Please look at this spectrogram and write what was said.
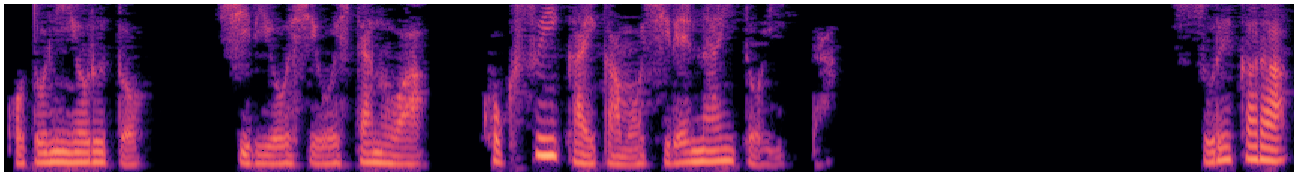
ことによると、尻押しをしたのは国水会かもしれないと言った。それから、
